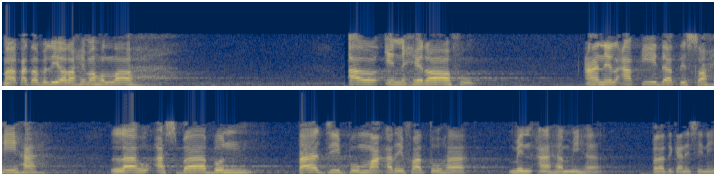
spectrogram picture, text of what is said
Maka kata beliau rahimahullah al-inhirafu anil aqidati sahihah lahu asbabun tajibu ma'rifatuha min ahamiha. Perhatikan di sini.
